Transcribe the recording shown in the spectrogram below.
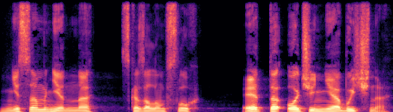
«Несомненно», — сказал он вслух. «Это очень необычно».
